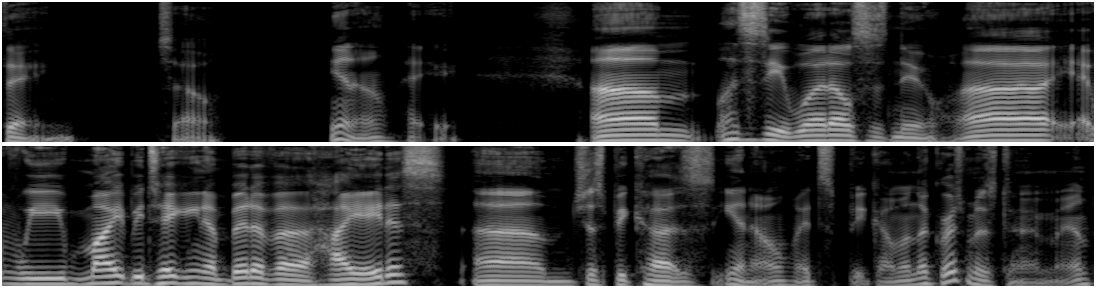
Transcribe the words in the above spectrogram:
thing. So, you know, hey, um, let's see what else is new. Uh, we might be taking a bit of a hiatus, um, just because you know it's becoming the Christmas time, man,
